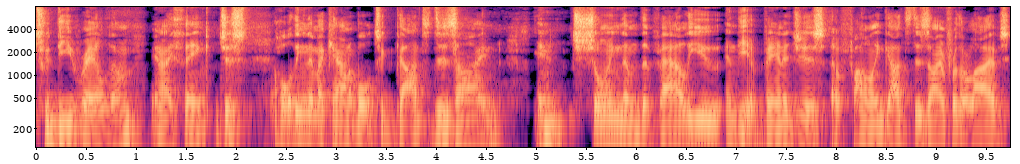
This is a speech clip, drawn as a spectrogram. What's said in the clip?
to derail them. And I think just holding them accountable to God's design and showing them the value and the advantages of following God's design for their lives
